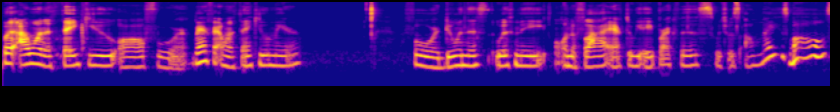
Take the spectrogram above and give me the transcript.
But I want to thank you all for, matter of fact, I want to thank you, Amir, for doing this with me on the fly after we ate breakfast, which was amazing balls.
